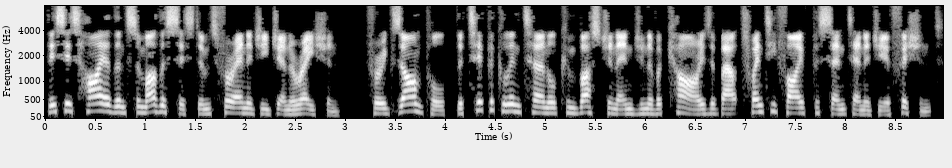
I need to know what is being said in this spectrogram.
This is higher than some other systems for energy generation. For example, the typical internal combustion engine of a car is about 25% energy efficient.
